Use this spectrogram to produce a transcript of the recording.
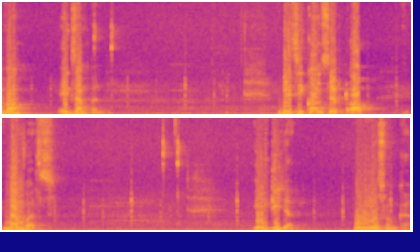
এবং example basic concept of numbers integer পূর্ণ সংখ্যা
